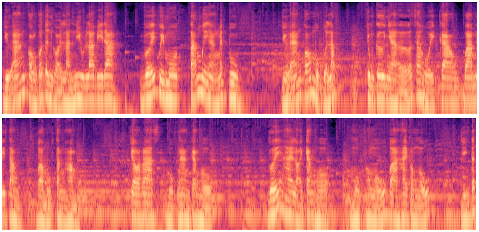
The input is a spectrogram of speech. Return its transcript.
Dự án còn có tên gọi là New La Vida với quy mô 80.000 m2. Dự án có một block chung cư nhà ở xã hội cao 30 tầng và một tầng hầm cho ra 1.000 căn hộ với hai loại căn hộ một phòng ngủ và hai phòng ngủ. Diện tích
